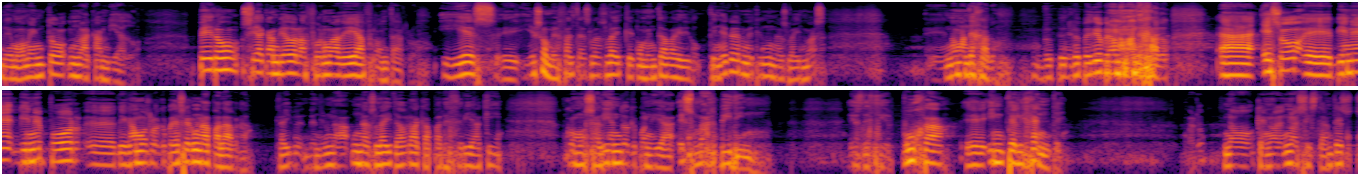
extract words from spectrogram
de momento no ha cambiado. Pero sí ha cambiado la forma de afrontarlo. Y, es, eh, y eso me falta, es la slide que comentaba y digo, tenía que haber metido una slide más. Eh, no me han dejado, lo, he pedido, pero no me han dejado. Ah, eso eh, viene, viene por, digamos, lo que puede ser una palabra. Que ahí vendría una, una slide ahora que aparecería aquí, como saliendo, que pondría Smart Bidding. Es decir, puja inteligente no, que no, existe. Antes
